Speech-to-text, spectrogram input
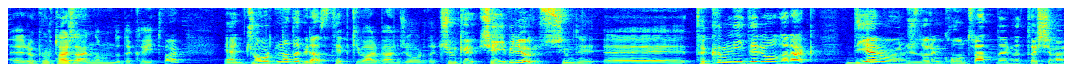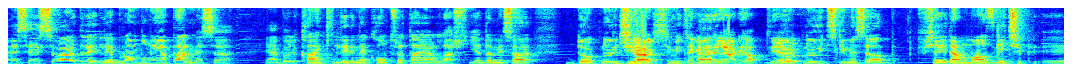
E, röportaj anlamında da kayıt var. Yani Jordan'a da biraz tepki var bence orada. Çünkü şeyi biliyoruz. Şimdi e, takım lideri olarak diğer oyuncuların kontratlarını taşıma meselesi vardır ya. LeBron bunu yapar mesela. Yani böyle kankilerine kontrat ayarlar. Ya da mesela Dirk Nowitzki J.R. Smith'e bile neler yaptı yani. Dirk Nowitzki mesela şeyden vazgeçip e,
